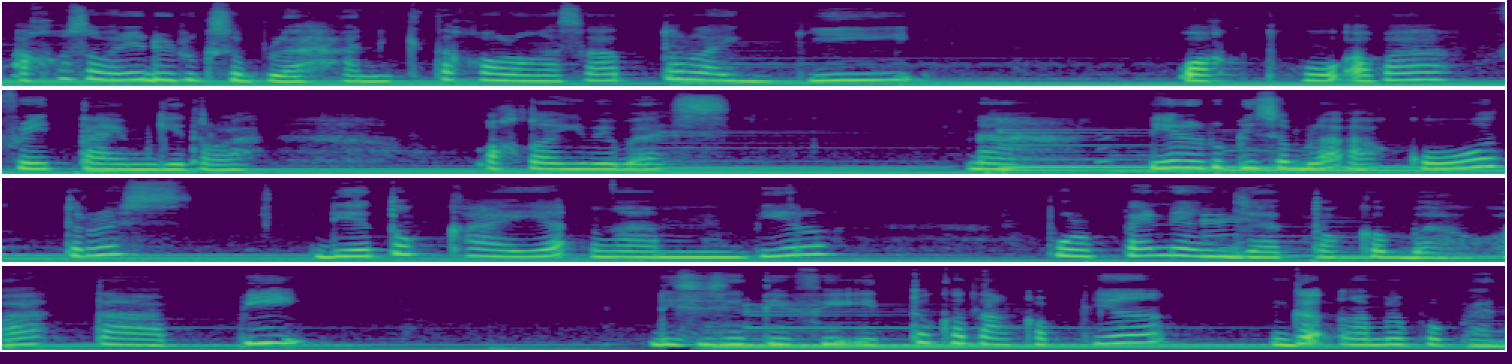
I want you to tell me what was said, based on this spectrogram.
aku sama dia duduk sebelahan. Kita kalau nggak salah tuh lagi waktu apa free time gitu lah waktu lagi bebas. Nah dia duduk di sebelah aku terus dia tuh kayak ngambil pulpen yang jatuh ke bawah tapi di CCTV itu ketangkepnya nggak ngambil pulpen.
